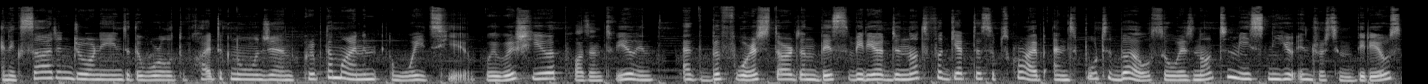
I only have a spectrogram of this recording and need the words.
An exciting journey into the world of high technology and crypto mining awaits you. We wish you a pleasant viewing. And before starting this video, do not forget to subscribe and put a bell so as not to miss new interesting videos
